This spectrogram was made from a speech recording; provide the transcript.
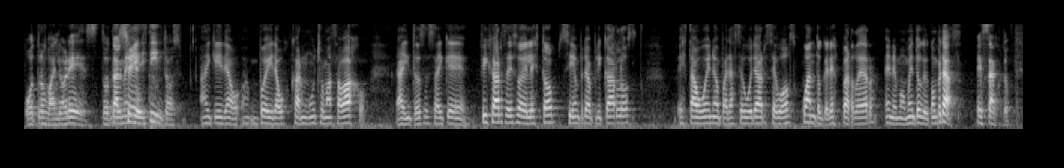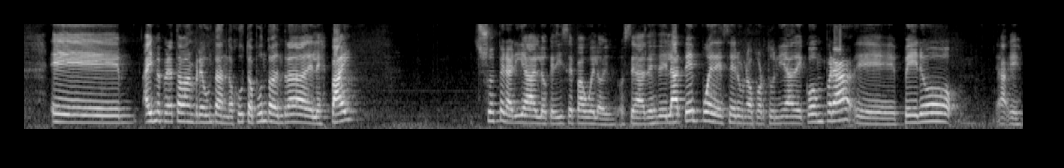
otros valores totalmente distintos. Hay que ir a, puede ir a buscar mucho más abajo. entonces hay que fijarse eso del stop, siempre aplicarlos. Está bueno para asegurarse vos cuánto querés perder en el momento que comprás. Exacto. Eh, ahí me estaban preguntando, justo a punto de entrada del SPY, yo esperaría lo que dice Powell hoy. O sea, desde la T puede ser una oportunidad de compra, eh, pero ah, eh,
